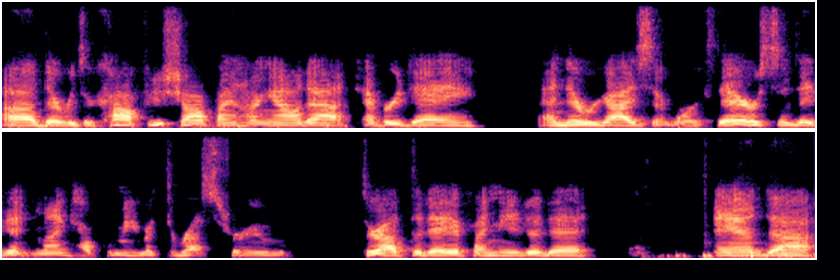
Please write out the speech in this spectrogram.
uh, there was a coffee shop I hung out at every day, and there were guys that worked there, so they didn't mind helping me with the restroom throughout the day if I needed it. And uh,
